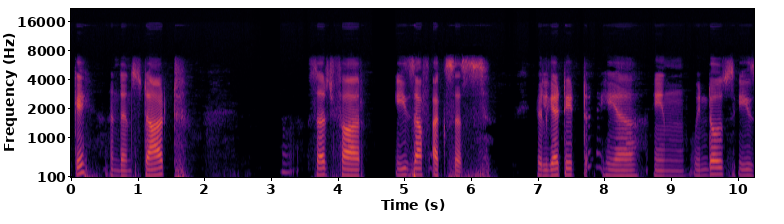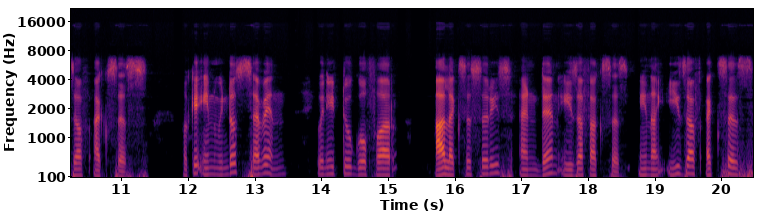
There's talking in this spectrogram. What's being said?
Okay and then start. Search for ease of access. You'll get it here in Windows ease of access. Okay in Windows 7 we need to go for all accessories and then ease of access. In ease of access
